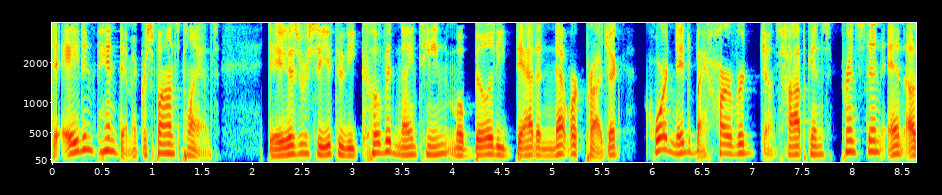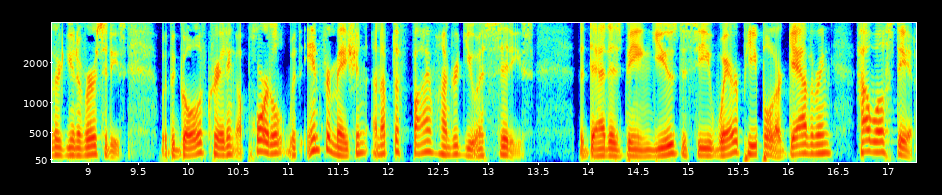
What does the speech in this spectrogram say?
to aid in pandemic response plans. Data is received through the COVID 19 Mobility Data Network Project, coordinated by Harvard, Johns Hopkins, Princeton, and other universities, with the goal of creating a portal with information on up to 500 U.S. cities. The data is being used to see where people are gathering, how well stay at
